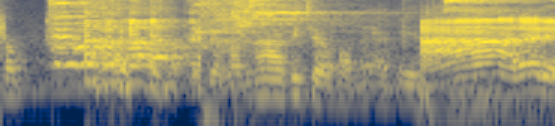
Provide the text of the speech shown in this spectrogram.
ครับเดี๋ยววันหน้าพี่เจอผมแน่พี่ อ่าได้ดิ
